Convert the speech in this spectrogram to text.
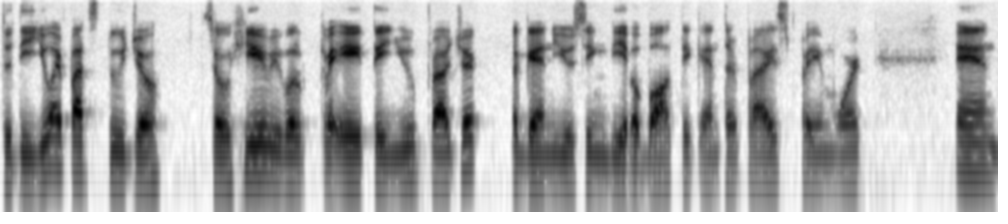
to the UiPath Studio. So here we will create a new project again using the robotic enterprise framework. And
